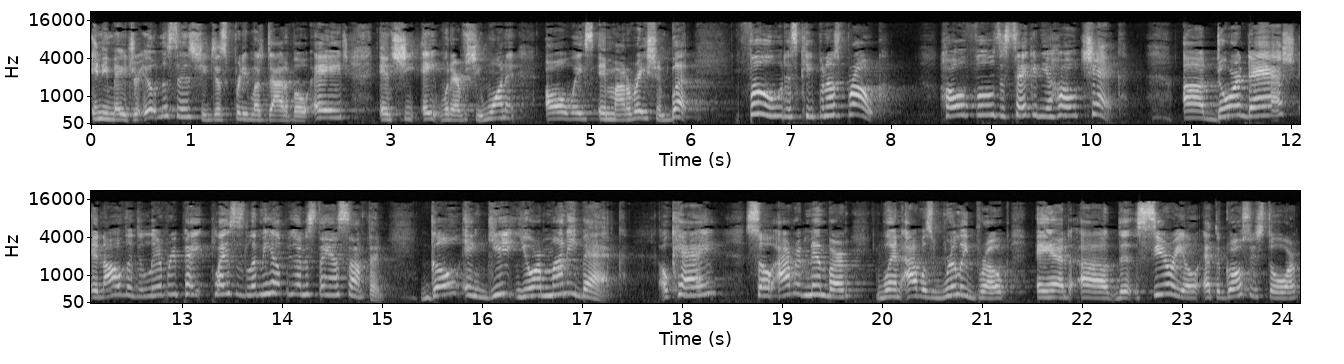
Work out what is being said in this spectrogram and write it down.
any major illnesses. She just pretty much died of old age and she ate whatever she wanted, always in moderation. But food is keeping us broke. Whole Foods is taking your whole check. Uh, DoorDash and all the delivery places, let me help you understand something. Go and get your money back, okay? So I remember when I was really broke and uh, the cereal at the grocery store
